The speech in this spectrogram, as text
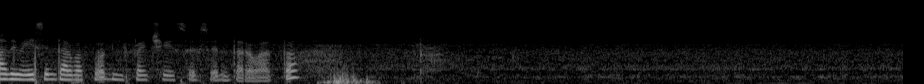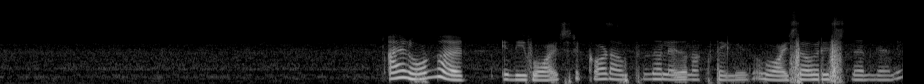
అది వేసిన తర్వాత డీప్ ఫ్రై చేసేసిన తర్వాత ఐ డోంట్ నో ఇది వాయిస్ రికార్డ్ అవుతుందో లేదో నాకు తెలియదు వాయిస్ ఓవర్ ఇస్తున్నాను కానీ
